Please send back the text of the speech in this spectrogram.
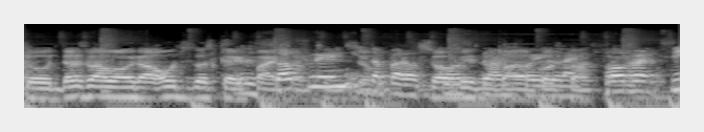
So that's why I want, I want to just clarify suffering something. is So a part of suffering God's is plan for your life. plan for you. Poverty,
